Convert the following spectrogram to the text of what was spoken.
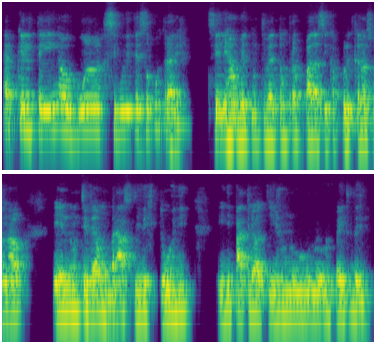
é porque ele tem alguma segunda intenção por trás. Se ele realmente não estiver tão preocupado assim com a política nacional, ele não tiver um braço de virtude e de patriotismo no, no, no peito dele.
